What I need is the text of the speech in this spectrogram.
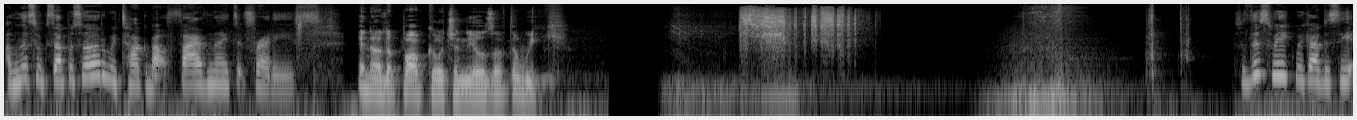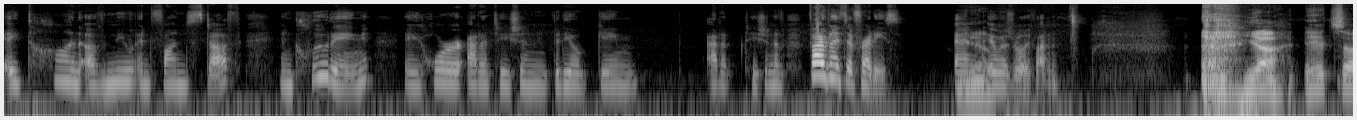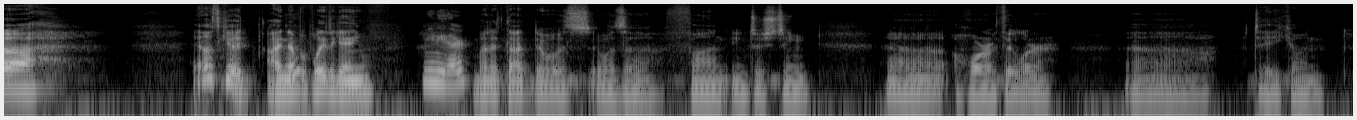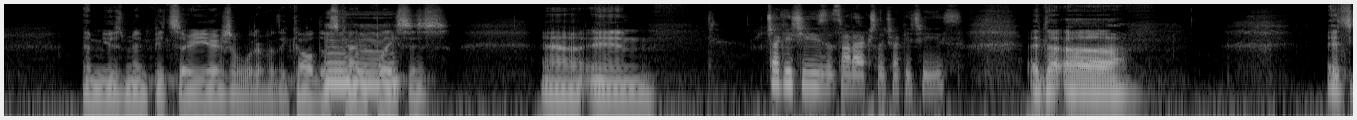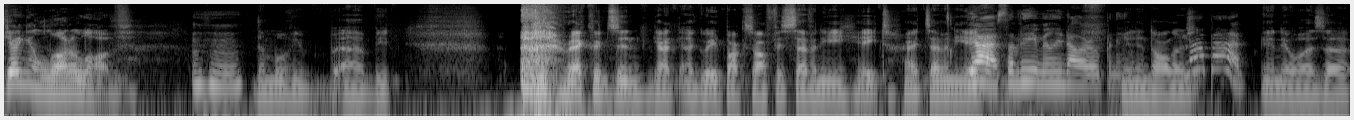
On this week's episode, we talk about Five Nights at Freddy's. And other pop culture news of the week. So this week we got to see a ton of new and fun stuff, including a horror adaptation video game adaptation of Five Nights at Freddy's. And Yeah. it was really fun. Yeah, it's uh it was good. I never played the game, Me neither. but I thought it was it was a fun, interesting uh horror thriller uh take on amusement pizzerias or whatever they call those kind of Mhm. places. Uh and Chuck E. Cheese, it's not actually Chuck E. Cheese. the, uh it's getting a lot of love. Mm-hmm. the movie uh, beat records and got a great box office 78 right 78 Yeah, $78 million opening. million dollars Not bad. and it was uh,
